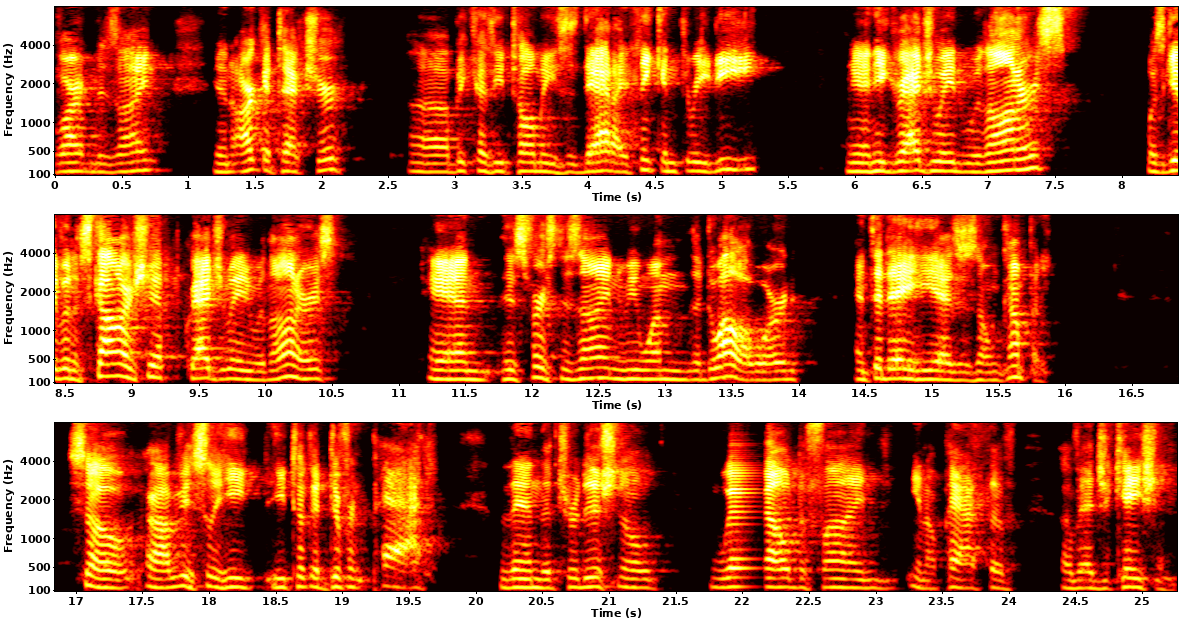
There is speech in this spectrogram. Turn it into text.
of Art and Design in architecture uh, because he told me, he says, "Dad, I think in 3D." And he graduated with honors, was given a scholarship, graduated with honors, and his first design, he won the Dwell Award, and today he has his own company. So obviously, he he took a different path than the traditional, well-defined, you know, path of of education.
